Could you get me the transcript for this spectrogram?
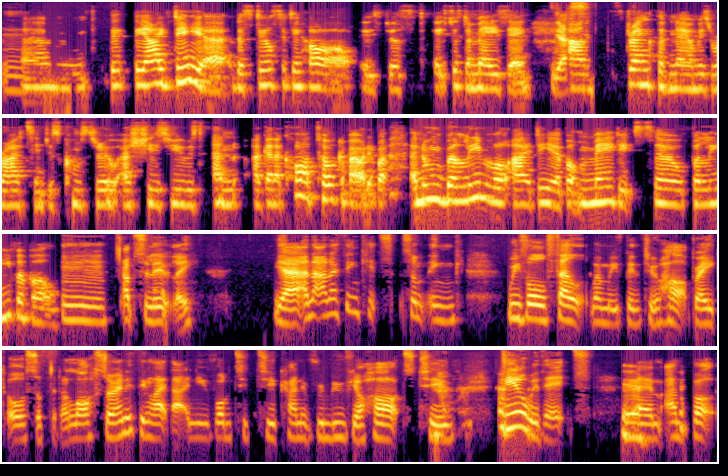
Mm. Um, the, the idea, the Steel City Heart, is just it's just amazing. Yes. And strength of Naomi's writing just comes through as she's used, and again, I can't talk about it, but an unbelievable idea, but made it so believable. Mm, absolutely yeah and, and i think it's something we've all felt when we've been through heartbreak or suffered a loss or anything like that and you've wanted to kind of remove your heart to deal with it yeah. um and but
